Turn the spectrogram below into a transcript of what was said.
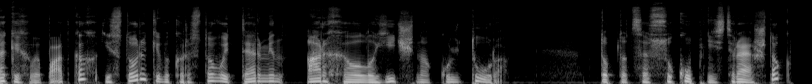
Таких випадках історики використовують термін археологічна культура, тобто це сукупність решток,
